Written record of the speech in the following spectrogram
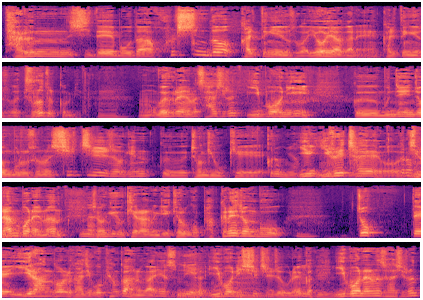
다른 시대보다 훨씬 더 갈등의 요소가 여야 간에 갈등의 요소가 줄어들 겁니다. 음. 음, 왜 그러냐면 사실은 이번이 그 문재인 정부로서는 실질적인 그 정기국회 1, 회차예요 지난번에는 네. 정기국회라는 게 결국 박근혜 정부 음. 쪽 때 일한 걸 가지고 평가하는 거 아니었습니까? 예. 이번이 음. 실질적으로. 그러니까 음. 이번에는 사실은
